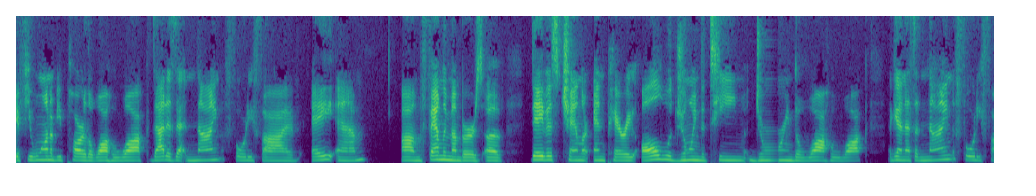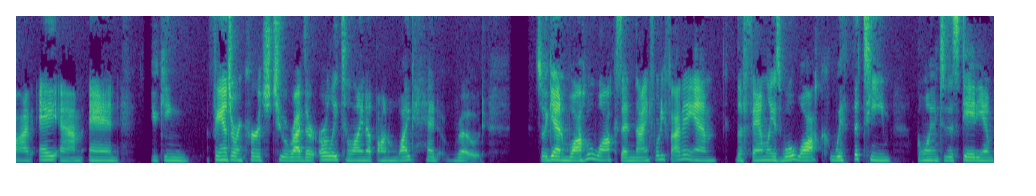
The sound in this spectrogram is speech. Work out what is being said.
if you want to be part of the Wahoo Walk, that is at 9:45 a.m. Um, family members of Davis, Chandler, and Perry all will join the team during the Wahoo Walk. Again, that's at 9:45 a.m. and you can fans are encouraged to arrive there early to line up on Whitehead Road. So again, Wahoo walks at 9:45 a.m. The families will walk with the team going to the stadium,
